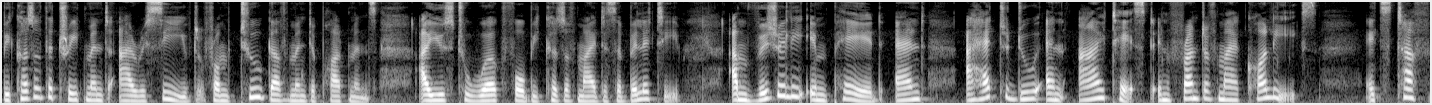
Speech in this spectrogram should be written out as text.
because of the treatment I received from two government departments I used to work for because of my disability. I'm visually impaired and I had to do an eye test in front of my colleagues. It's tough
